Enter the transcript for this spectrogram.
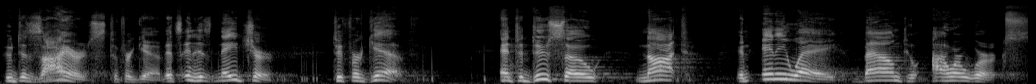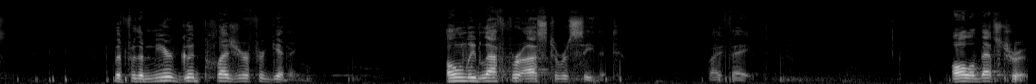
who desires to forgive. It's in his nature to forgive, and to do so not in any way bound to our works, but for the mere good pleasure of forgiving only left for us to receive it by faith. All of that's true.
